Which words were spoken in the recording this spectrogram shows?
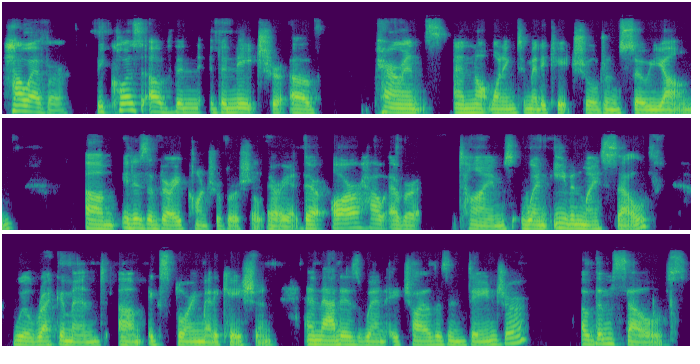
However because of the the nature of parents and not wanting to medicate children so young um, it is a very controversial area. There are however times when even myself will recommend um, exploring medication and that is when a child is in danger of themselves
